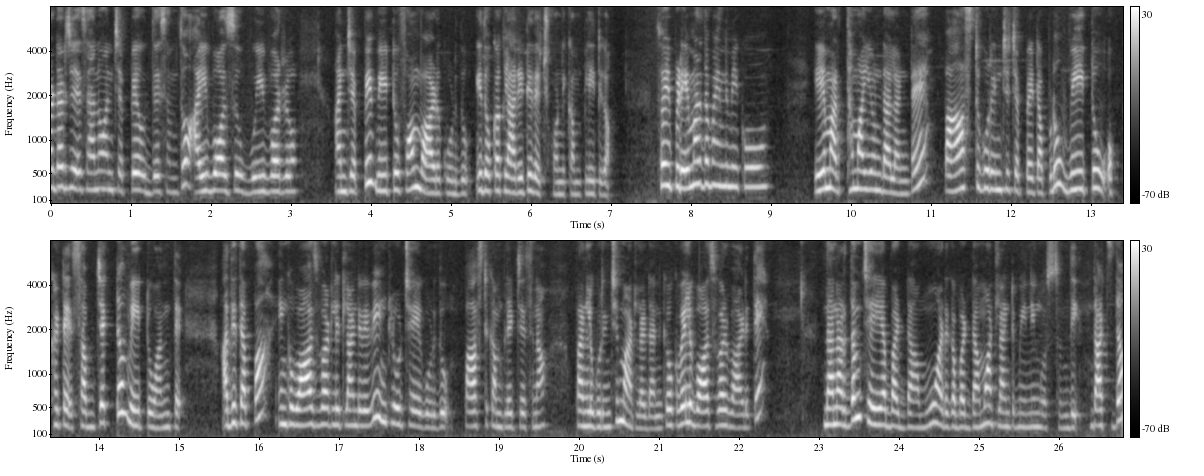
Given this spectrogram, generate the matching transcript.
ఆర్డర్ చేశాను అని చెప్పే ఉద్దేశంతో ఐ వాజ్ వీవర్ అని చెప్పి వీ టూ ఫామ్ వాడకూడదు. ఇది ఒక క్లారిటీ తెచ్చుకోండి కంప్లీట్గా సో ఇప్పుడు ఏమర్థమైంది మీకు? ఏం అర్థమై ఉండాలంటే పాస్ట్ గురించి చెప్పేటప్పుడు వీ టూ ఒక్కటే సబ్జెక్ట్ వీ టూ అంతే. అది తప్ప ఇంకా వాజ్ వర్డ్లు ఇట్లాంటివి ఇంక్లూడ్ చేయకూడదు. పాస్ట్ కంప్లీట్ చేసిన పనుల గురించి మాట్లాడడానికి. ఒకవేళ వాజ్ వర్డ్ వాడితే దాని అర్థం చేయబడ్డాము అడగబడ్డాము అట్లాంటి మీనింగ్ వస్తుంది. That's the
